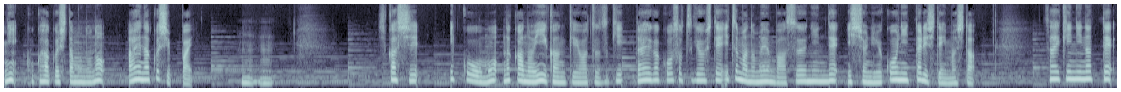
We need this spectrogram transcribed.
に告白したもののあえなく失敗。うんうん。しかし以降も仲のいい関係は続き大学を卒業していつものメンバー数人で一緒に旅行に行ったりしていました。最近になって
